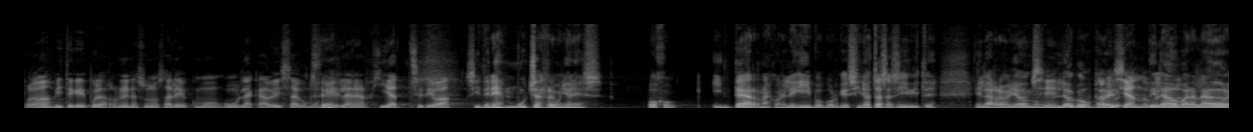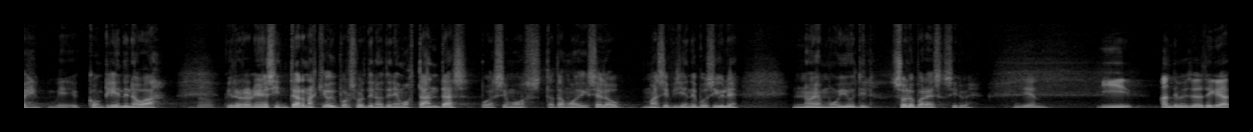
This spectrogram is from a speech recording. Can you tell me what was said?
Porque además viste que después de las reuniones uno sale como uh, la cabeza, como que la energía se te va. Si tenés muchas reuniones, ojo, internas con el equipo, porque si no estás así, viste, en la reunión como un loco, de lado para lado, eh, con cliente no va. Pero reuniones internas, que hoy por suerte no tenemos tantas, pues hacemos, tratamos de que sea lo más eficiente posible, no es muy útil. Solo para eso sirve. Bien. Y antes mencionaste que,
